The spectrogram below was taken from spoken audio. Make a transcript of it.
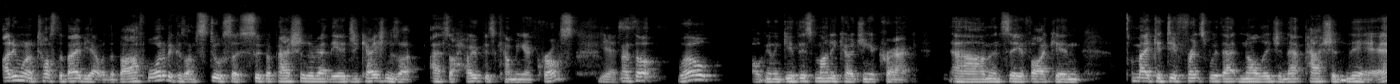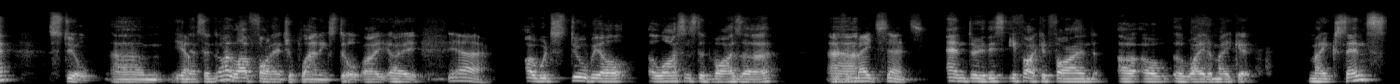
I didn't want to toss the baby out with the bathwater because I'm still so super passionate about the education as I as I hope is coming across. Yes. I thought, well, I'm going to give this money coaching a crack um, and see if I can make a difference with that knowledge and that passion there. Still, um, in Yep. that sense, I love financial planning. Still, I, I yeah. I would still be a, a licensed advisor if it uh, made sense. And do this if I could find a, a, a way to make it make sense.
